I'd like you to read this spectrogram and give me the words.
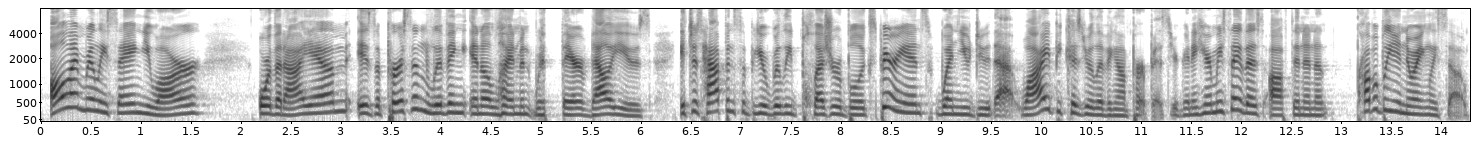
all I'm really saying you are or that I am is a person living in alignment with their values. It just happens to be a really pleasurable experience when you do that. Why? Because you're living on purpose. You're to hear me say this often and uh, probably annoyingly so.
